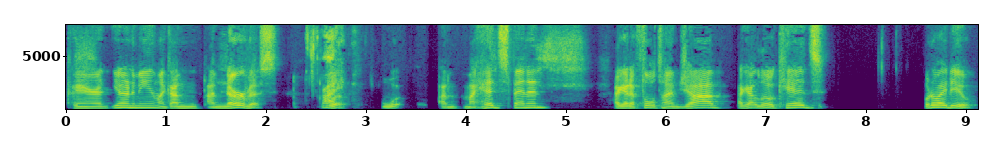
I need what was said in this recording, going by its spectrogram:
parents. You know what I mean? Like I'm I'm nervous. Right. What, what, I'm, my head's spinning. I got a full time job. I got little kids. What do I do?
